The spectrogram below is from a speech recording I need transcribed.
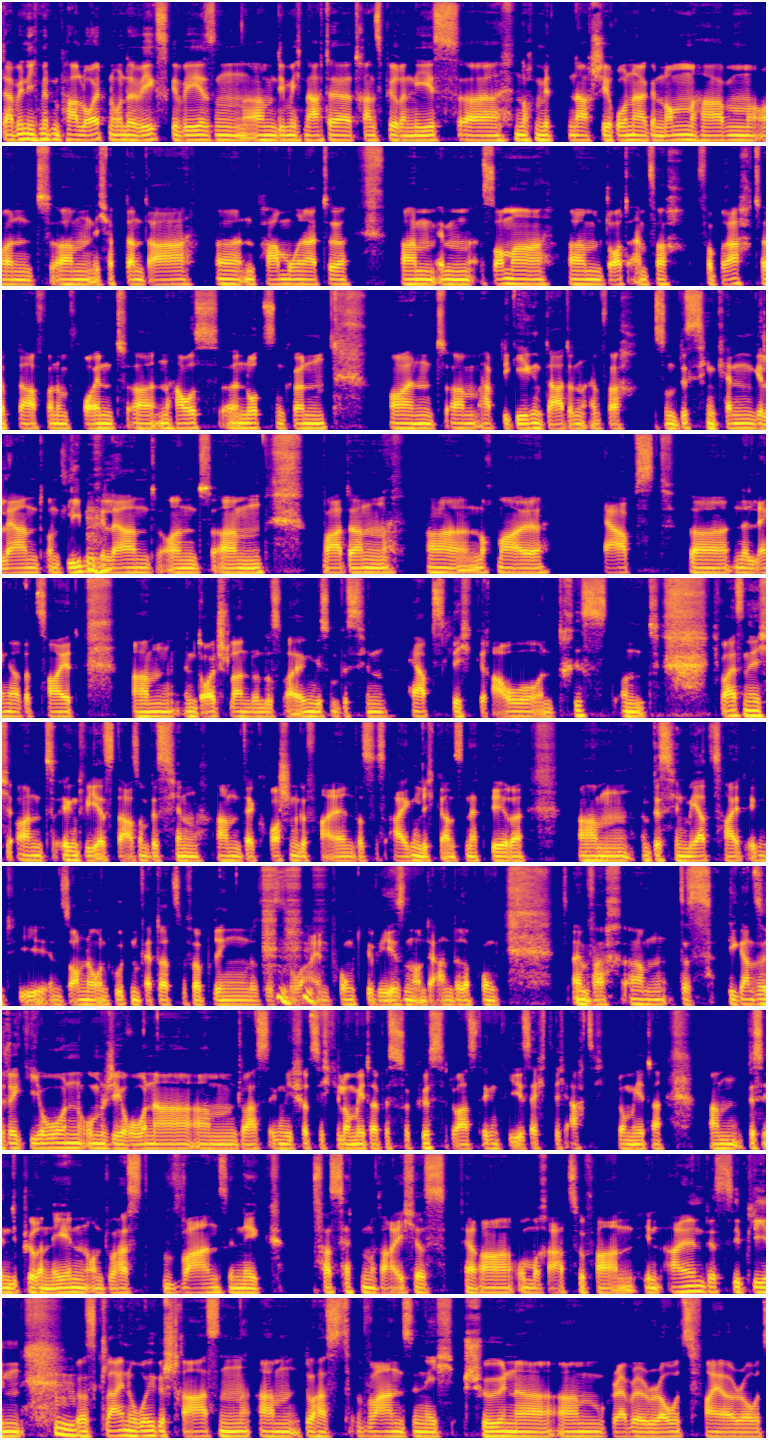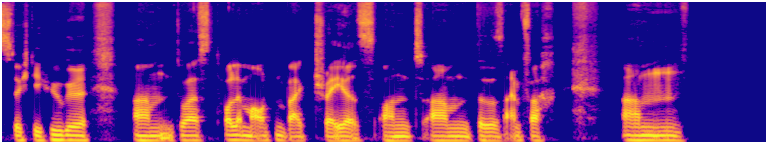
da bin ich mit ein paar Leuten unterwegs gewesen, ähm, die mich nach der Transpyrenees äh, noch mit nach Girona genommen haben. Und ähm, ich habe dann da äh, ein paar Monate ähm, im Sommer ähm, dort einfach verbracht, habe da von einem Freund äh, ein Haus äh, nutzen können und ähm, habe die Gegend da dann einfach so ein bisschen kennengelernt und lieben mhm. gelernt und ähm, war dann äh, nochmal Herbst äh, eine längere Zeit ähm, in Deutschland und es war irgendwie so ein bisschen herbstlich grau und trist und ich weiß nicht und irgendwie ist da so ein bisschen ähm, der Groschen gefallen, dass es eigentlich ganz nett wäre, ähm, ein bisschen mehr Zeit irgendwie in Sonne und gutem Wetter zu verbringen. Das ist so ein Punkt gewesen. Und der andere Punkt ist einfach, ähm, dass die ganze Region um Girona, ähm, du hast irgendwie 40 Kilometer bis zur Küste, du hast irgendwie 60, 80 Kilometer ähm, bis in die Pyrenäen und du hast wahnsinnig facettenreiches Terrain, um Rad zu fahren in allen Disziplinen. Mhm. Du hast kleine, ruhige Straßen, ähm, du hast wahnsinnig schöne ähm, Gravel Roads, Fire Roads durch die Hügel, ähm, du hast tolle Mountainbike Trails und ähm, das ist einfach ähm,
